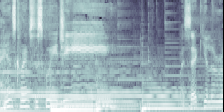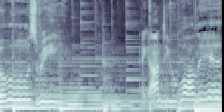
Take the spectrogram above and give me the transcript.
Hands clench the squeegee, my secular rosary. Hang on to your wallet,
